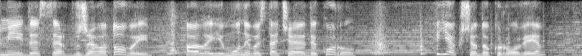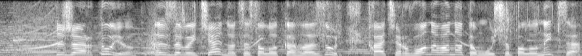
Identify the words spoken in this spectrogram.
Мій десерт вже готовий, але йому не вистачає декору. Як щодо крові? Жартую. Звичайно, це солодка глазурь, а червона вона тому, що полуниця.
